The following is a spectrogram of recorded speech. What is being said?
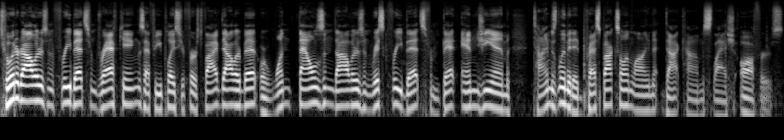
$200 in free bets from DraftKings after you place your first $5 bet or $1,000 in risk-free bets from BetMGM. Times limited. PressBoxOnline.com slash offers.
